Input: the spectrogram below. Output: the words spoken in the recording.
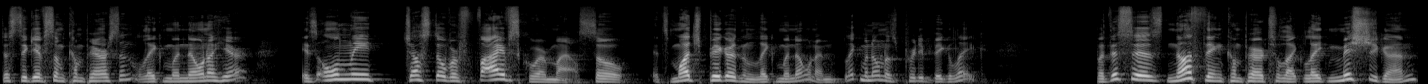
Just to give some comparison, Lake Monona here is only just over five square miles. So it's much bigger than Lake Monona. And Lake Monona is a pretty big lake. But this is nothing compared to like Lake Michigan,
